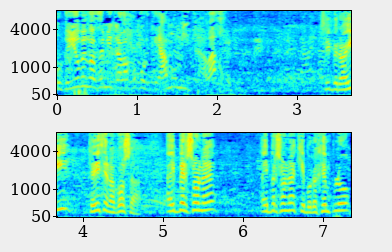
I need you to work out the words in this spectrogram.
Porque yo vengo a hacer mi trabajo porque amo mi trabajo. Sí, pero ahí te dice una cosa. Hay personas, hay personas que, por ejemplo,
